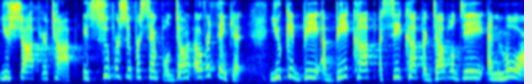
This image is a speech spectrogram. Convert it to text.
You shop your top. It's super, super simple. Don't overthink it. You could be a B cup, a C cup, a double D, and more,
